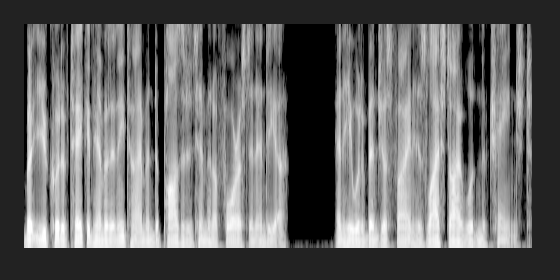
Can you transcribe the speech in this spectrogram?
but you could have taken him at any time and deposited him in a forest in India, and he would have been just fine. His lifestyle wouldn't have changed.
